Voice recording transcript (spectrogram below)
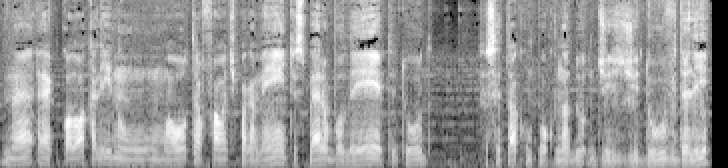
né? É, coloca ali numa outra forma de pagamento, espera o boleto e tudo. Se você tá com um pouco de, de dúvida ali.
